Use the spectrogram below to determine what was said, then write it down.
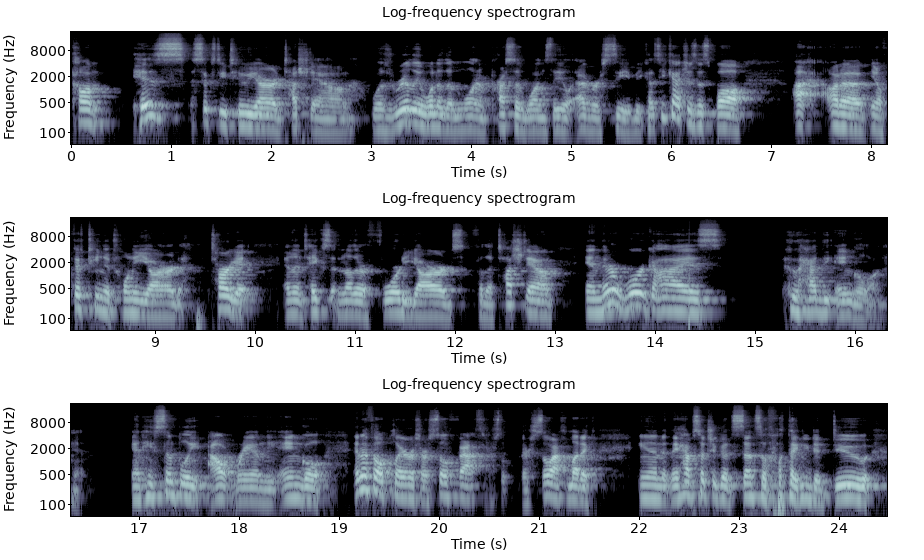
Colm, his 62 yard touchdown was really one of the more impressive ones that you'll ever see because he catches this ball uh, on a you know 15 to 20 yard target and then takes another 40 yards for the touchdown. And there were guys who had the angle on him and he simply outran the angle. NFL players are so fast, they're so athletic, and they have such a good sense of what they need to do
